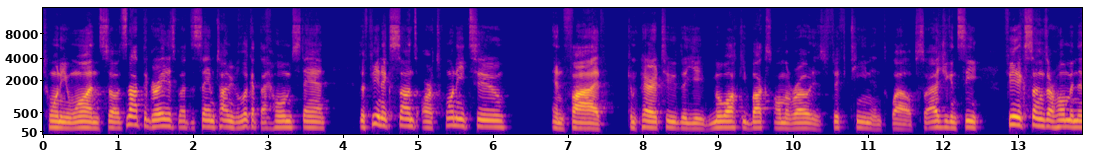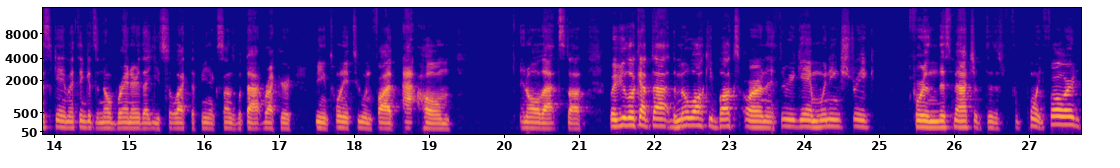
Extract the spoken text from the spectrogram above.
21. So it's not the greatest, but at the same time, if you look at the homestand, the Phoenix Suns are 22 and 5 compared to the Milwaukee Bucks on the road is 15 and 12. So as you can see, Phoenix Suns are home in this game. I think it's a no-brainer that you select the Phoenix Suns with that record being 22 and 5 at home and all that stuff. But if you look at that, the Milwaukee Bucks are on a three-game winning streak for this matchup to this point forward,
